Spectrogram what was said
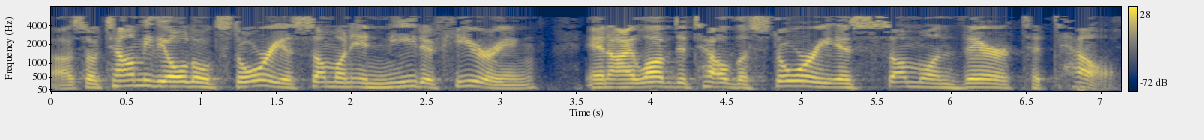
Uh, so tell me the old old story is someone in need of hearing, and I love to tell the story as someone there to tell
